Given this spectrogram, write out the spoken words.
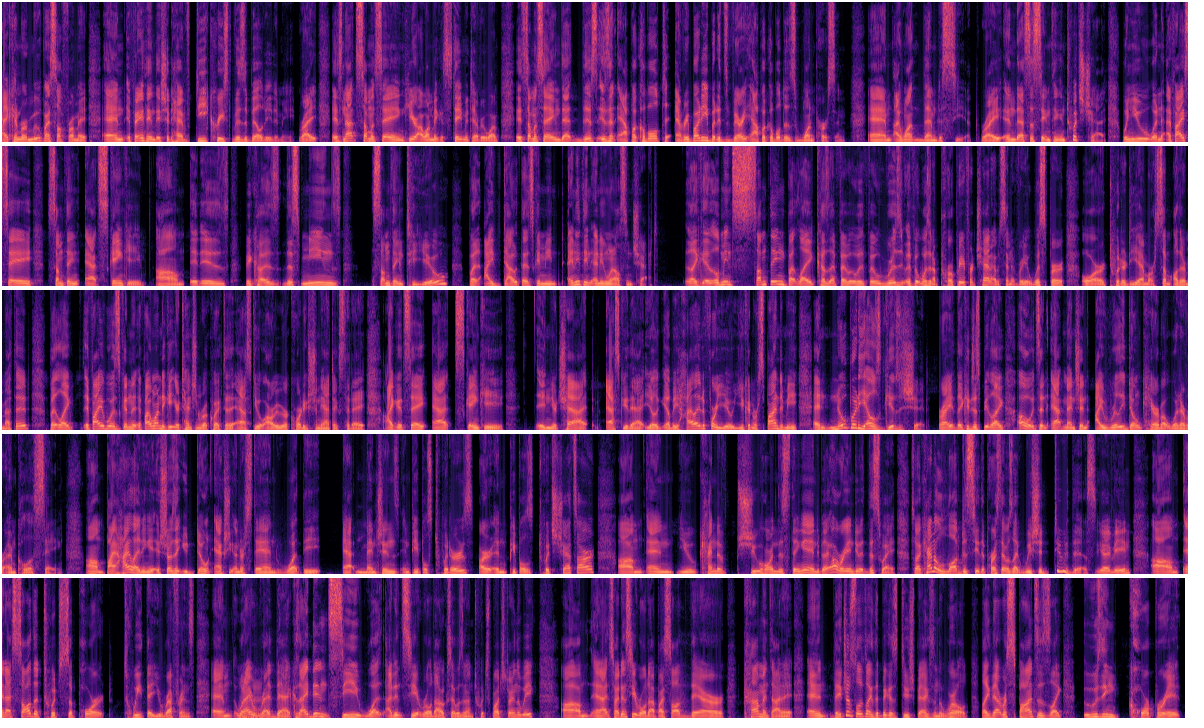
I can remove myself from it. And if anything, they should have decreased visibility to me, right? It's not someone saying, Here, I want to make a statement to everyone. It's someone saying that this isn't applicable to everybody, but it's very applicable to this one person. And I want them to see it, right? And that's the same thing in Twitch chat. When you, when, if I say something at Skanky, um, it is because this means something to you, but I doubt that's going to mean anything to anyone else in chat like it'll mean something, but like because if it, if it was if it wasn't appropriate for chat, I would send it via Whisper or Twitter DM or some other method. But like if I was gonna if I wanted to get your attention real quick to ask you, are we recording shenanigans today? I could say at Skanky in your chat, ask you that. You'll it'll be highlighted for you. You can respond to me, and nobody else gives a shit, right? They could just be like, "Oh, it's an at mention. I really don't care about whatever M Cole is saying." Um, by highlighting it, it shows that you don't actually understand what the at mentions in people's Twitters or in people's Twitch chats are. Um, and you kind of shoehorn this thing in to be like, oh, we're gonna do it this way. So I kind of love to see the person that was like, we should do this. You know what I mean? Um, and I saw the Twitch support tweet that you referenced. And when i read that because i didn't see what i didn't see it rolled out because i wasn't on twitch much during the week. Um and I, so i didn't see it rolled out but i saw their comment on it and they just looked like the biggest douchebags in the world. Like that response is like oozing corporate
